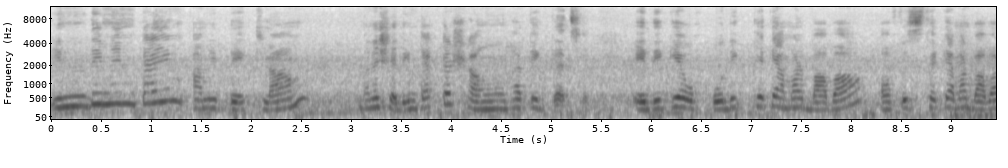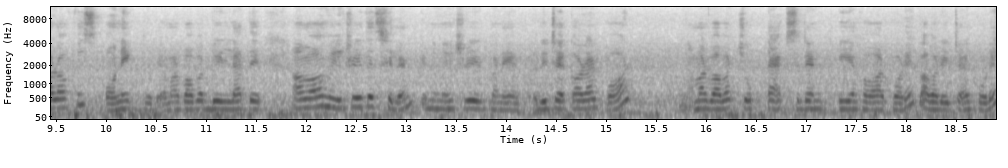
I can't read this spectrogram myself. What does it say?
ইন দি মিন টাইম আমি দেখলাম মানে সেদিনটা একটা সাংঘাতিক গেছে। এদিকে ওদিক থেকে আমার বাবা অফিস থেকে, আমার বাবার অফিস অনেক দূরে। আমার বাবা বিড়লাতে আমার বাবা মিলিটারিতে ছিলেন, কিন্তু মিলিটারি মানে রিটায়ার করার পর, আমার বাবার চোখটা অ্যাক্সিডেন্ট ইয়ে হওয়ার পরে বাবা রিটায়ার করে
